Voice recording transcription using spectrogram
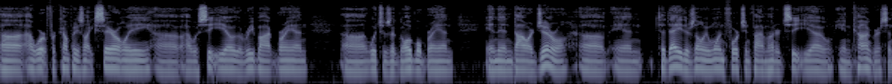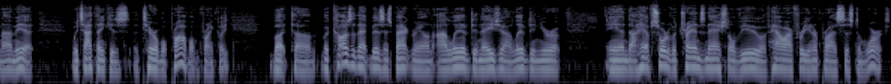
uh, I worked for companies like Sara Lee. Uh, I was CEO of the Reebok brand, uh, which was a global brand, and then Dollar General. Um, and today there's only one Fortune 500 CEO in Congress, and I'm it, which I think is a terrible problem, frankly. But um, because of that business background, I lived in Asia, I lived in Europe, and I have sort of a transnational view of how our free enterprise system works.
